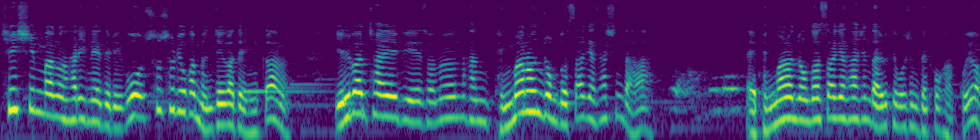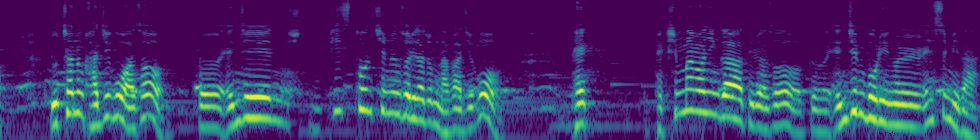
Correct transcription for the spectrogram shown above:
70만원 할인해드리고 수수료가 면제가 되니까 일반 차에 비해서는 한 100만원 정도 싸게 사신다. 네, 100만 원 정도 싸게 사신다. 이렇게 보시면 될 것 같고요. 이 차는 가지고 와서 그 엔진 피스톤 치는 소리가 좀 나가지고 100, 110만 원인가 들여서 그 엔진 보링을 했습니다.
